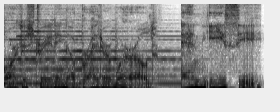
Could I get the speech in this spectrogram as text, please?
Orchestrating a brighter world. NEC.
